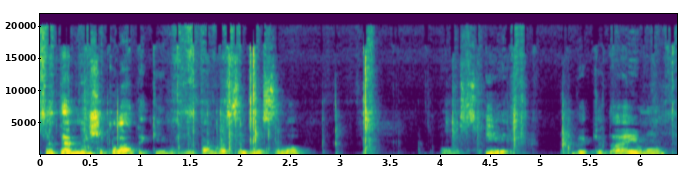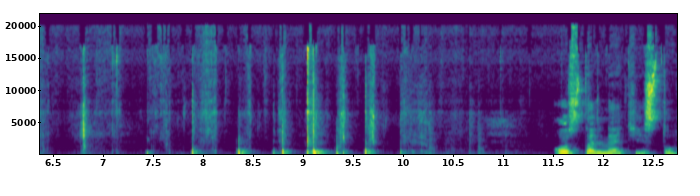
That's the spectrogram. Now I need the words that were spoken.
Це темний шоколад, який мені пан Василь висилав. Ось. І викидаємо остальне тісто.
